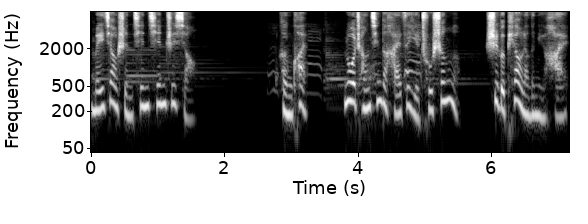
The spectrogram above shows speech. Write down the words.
没叫沈芊芊知晓。很快，骆长青的孩子也出生了，是个漂亮的女孩。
